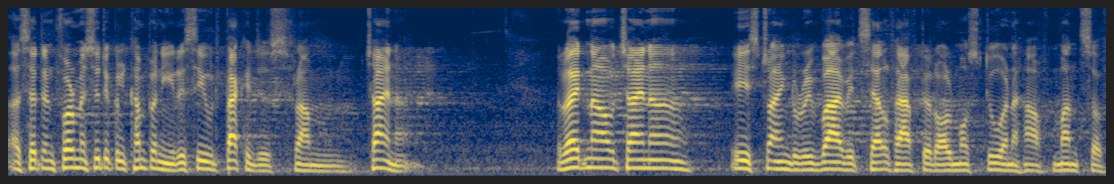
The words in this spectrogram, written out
a certain pharmaceutical company received packages from China. Right now, China is trying to revive itself after almost two and a half months of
